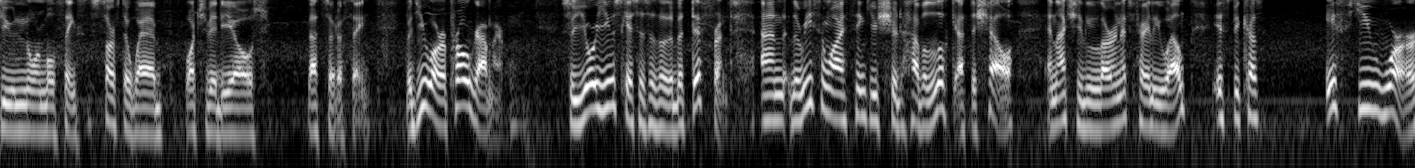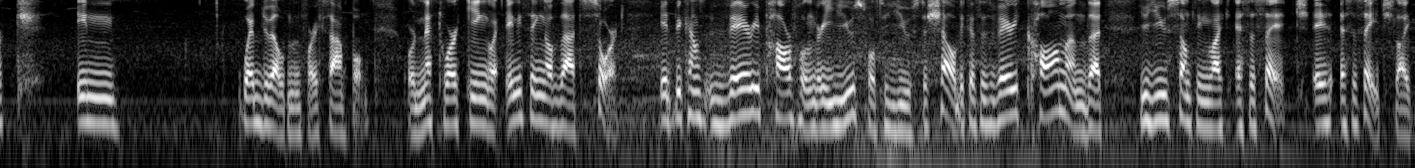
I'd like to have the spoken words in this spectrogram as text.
do normal things, surf the web, watch videos, that sort of thing. But you are a programmer. So your use case is a little bit different. And the reason why I think you should have a look at the shell and actually learn it fairly well is because if you work in web development, for example, or networking or anything of that sort, it becomes very powerful and very useful to use the shell because it's very common that you use something like SSH, SSH like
